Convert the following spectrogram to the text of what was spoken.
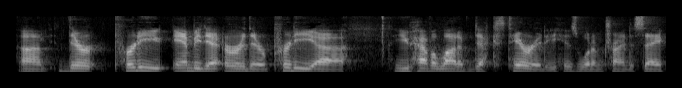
Um, they're pretty ambidextrous or they're pretty uh, you have a lot of dexterity is what I'm trying to say.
